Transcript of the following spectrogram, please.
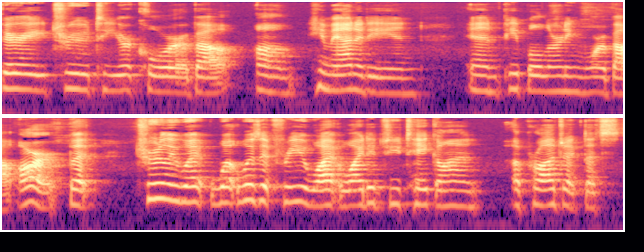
very true to your core about um, humanity and and people learning more about art. But truly, what what was it for you? Why why did you take on a project that's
